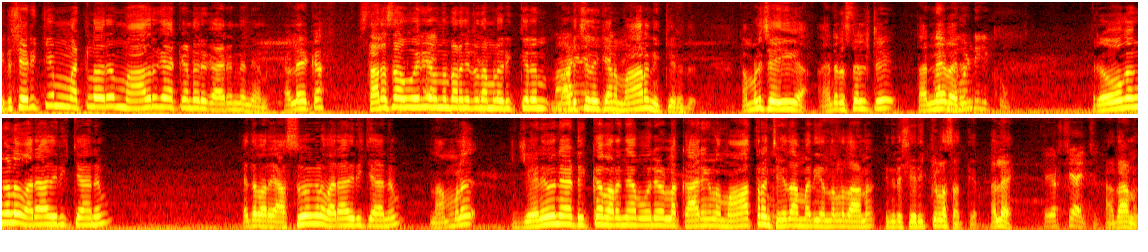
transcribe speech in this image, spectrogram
ഇത് ശരിക്കും മറ്റുള്ളവരും മാതൃകയാക്കേണ്ട ഒരു കാര്യം തന്നെയാണ്. അല്ലേക്ക? സ്ഥല സൗകര്യം ഒന്നും പറഞ്ഞിട്ട് നമ്മൾ ഒരിക്കലും മടിച്ചു നിൽക്കാൻ മാറി നിൽക്കരുത്. നമ്മൾ ചെയ്യുക. അതിന്റെ റിസൾട്ട് തന്നെ വരും. രോഗങ്ങൾ വരാതിരിക്കാനും എന്താ പറയുക അസുഖങ്ങൾ വരാതിരിക്കാനും നമ്മൾ ജനുവിനായിട്ട് ഇക്ക പറഞ്ഞ പോലെയുള്ള കാര്യങ്ങൾ മാത്രം ചെയ്താൽ മതി എന്നുള്ളതാണ് ഇതിന്റെ ശരിക്കുള്ള സത്യം. അല്ലേ? തീർച്ചയായിട്ടും. അതാണ്.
